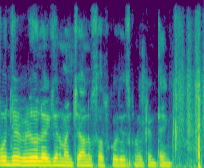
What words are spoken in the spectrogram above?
ఫోన్ చేయండి వీడియో లైక్ చేయండి మన ఛానల్ సబ్స్క్రైబ్ చేసుకోండి. Okay thank you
